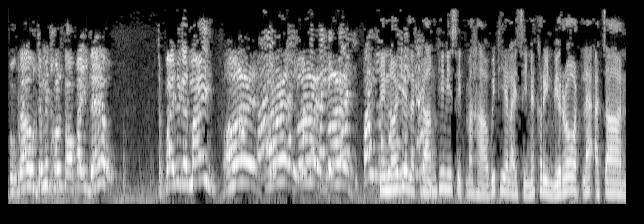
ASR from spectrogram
พวกเราจะไม่ทนต่อไปอีกแล้ว จะไปด้วยกันไหมไปไปไปไปไปอย่างน้อยเดือนละครั้งที่นิสิตมหาวิทยาลัยศรีนครินทรวิโรธและอาจารย์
